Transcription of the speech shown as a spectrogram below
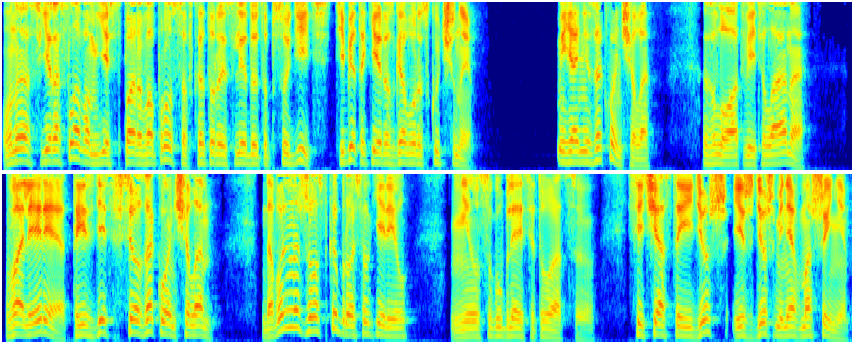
У нас с Ярославом есть пара вопросов, которые следует обсудить. Тебе такие разговоры скучны». «Я не закончила», — зло ответила она. «Валерия, ты здесь все закончила!» Довольно жестко бросил Кирилл. «Не усугубляй ситуацию. Сейчас ты идешь и ждешь меня в машине».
